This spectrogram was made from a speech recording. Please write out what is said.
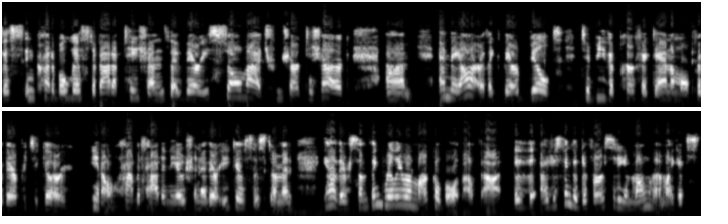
this incredible list of adaptations that vary so much from shark to shark. Um, and they are, like, they're built to be the perfect animal for their particular you know habitat in the ocean and their ecosystem. And yeah there's something really remarkable about that. I just think the diversity among them like it's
